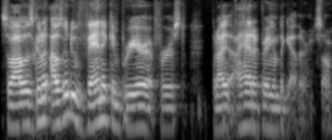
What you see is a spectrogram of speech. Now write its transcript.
so I was gonna I was gonna do Vanek and Briere at first, but I I had to bring them together. So, all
